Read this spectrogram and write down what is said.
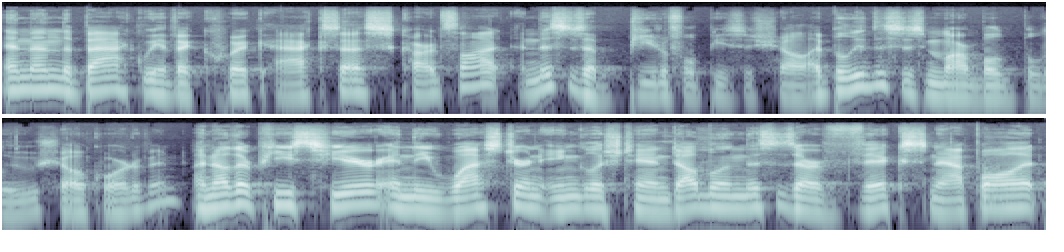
and then the back we have a quick access card slot. And this is a beautiful piece of shell. I believe this is marbled blue shell cordovan. Another piece here in the Western English Tan Dublin. This is our Vic snap wallet.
